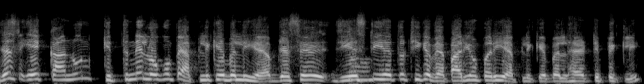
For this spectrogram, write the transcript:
जस्ट एक कानून कितने लोगों पे एप्लीकेबल ही है। अब जैसे जीएसटी है। तो ठीक है व्यापारियों पर ही एप्लीकेबल है टिपिकली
